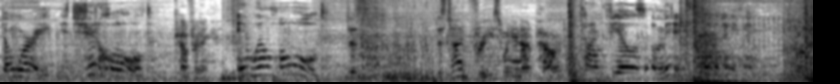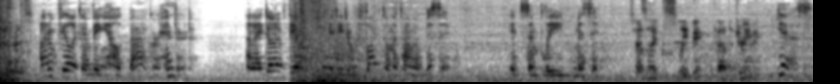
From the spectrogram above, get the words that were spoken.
Don't worry, it should hold. Comforting. It will hold. Does does time freeze when you're not powered? Time feels omitted more than anything. What's the difference? I don't feel like I'm being held back or hindered. And I don't have the opportunity to reflect on the time I'm missing. It's simply missing. Sounds like sleeping without the dreaming. Yes.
